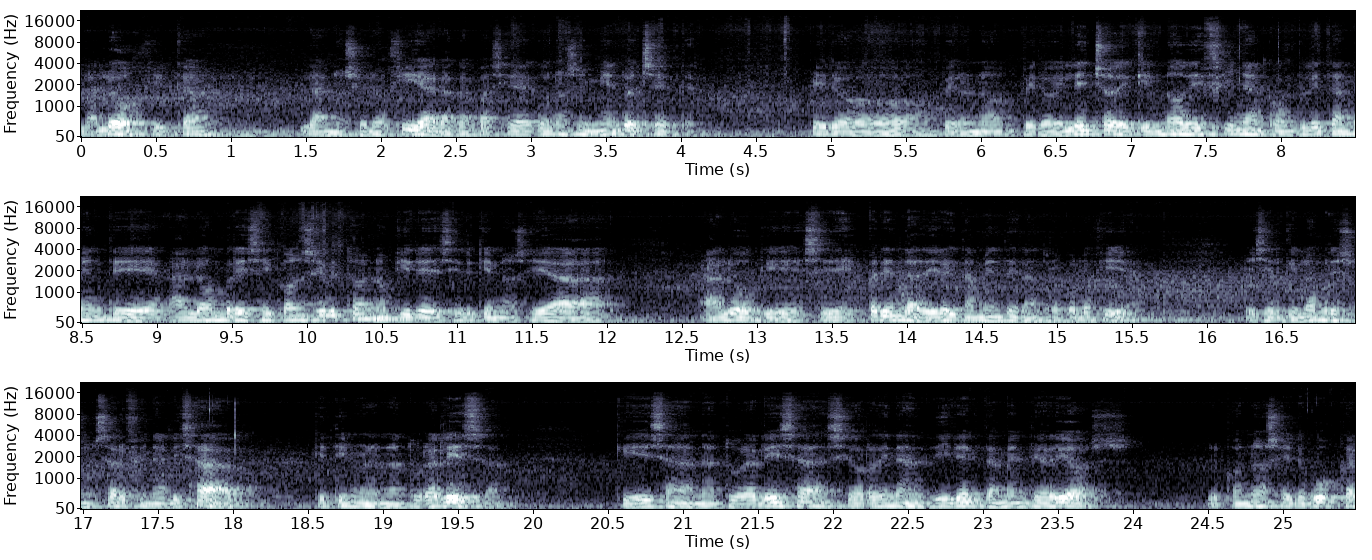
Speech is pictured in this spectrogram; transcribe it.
la lógica, la nociología, la capacidad de conocimiento, etc. Pero, pero, no, pero el hecho de que no defina completamente al hombre ese concepto no quiere decir que no sea algo que se desprenda directamente de la antropología es el que el hombre es un ser finalizado, que tiene una naturaleza, que esa naturaleza se ordena directamente a Dios. Le conoce, le busca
